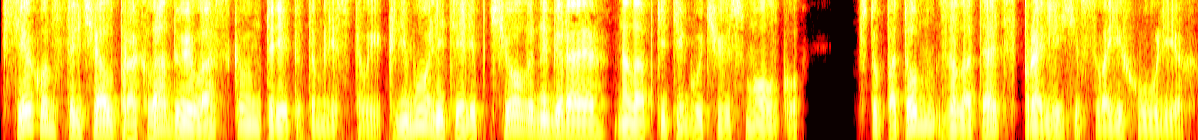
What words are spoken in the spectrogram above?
Всех он встречал прохладу и ласковым трепетом листвы. К нему летели пчелы, набирая на лапки тягучую смолку, чтобы потом залатать прорехи в своих ульях.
